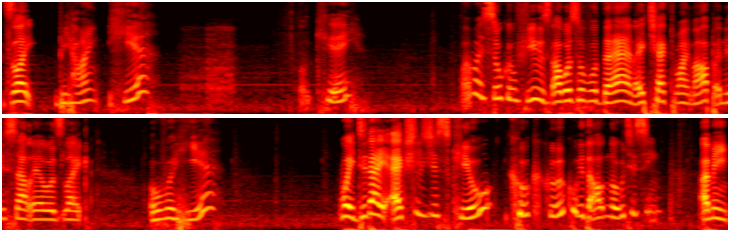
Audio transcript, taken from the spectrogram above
It's like behind here? Okay. Why am I so confused? I was over there and I checked my map and said I was like over here? Wait, did I actually just kill Cook Cook without noticing? I mean,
